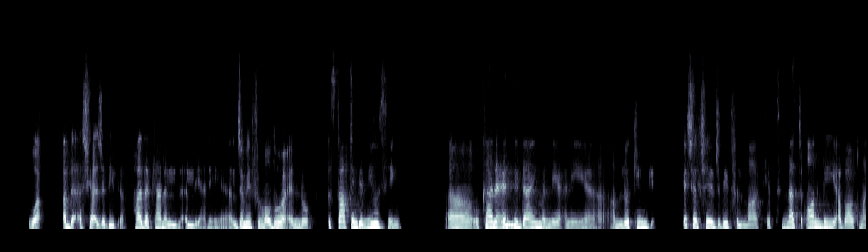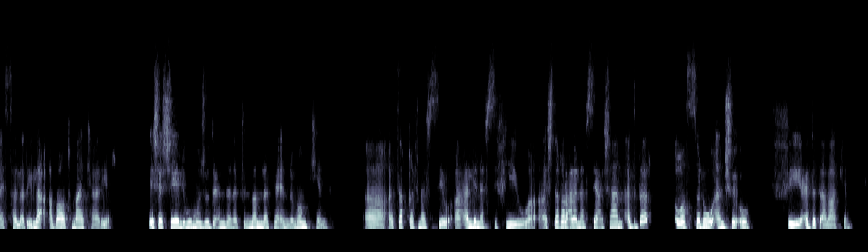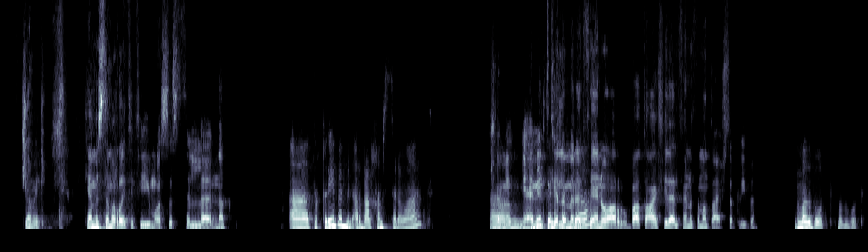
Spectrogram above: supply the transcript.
وابدا أشياء جديدة هذا كان ال يعني الجميل في الموضوع إنه starting a new thing آه وكان عندي دائما يعني uh, I'm looking إيش الشيء الجديد في الماركت not only about my salary لا about my career إيش الشيء اللي مو موجود عندنا في المملكة إنه ممكن آه أثقف نفسي وأعلي نفسي فيه وأشتغل على نفسي عشان أقدر أوصله وأنشئه في عدة أماكن. جميل. كم استمريتي في مؤسسة النقد؟ آه تقريبا من أربع لخمس سنوات. جميل يعني نتكلم من 2014 إلى 2018 تقريبا. مضبوط مضبوط.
